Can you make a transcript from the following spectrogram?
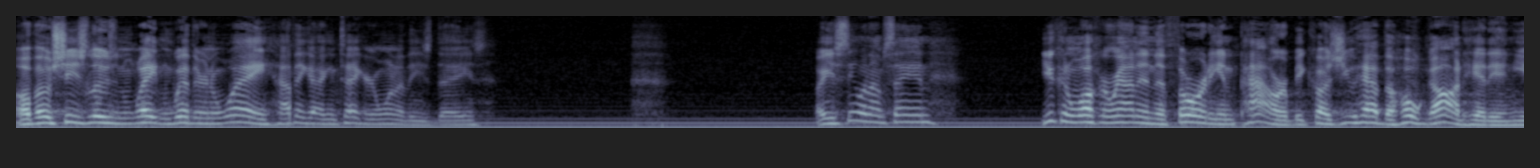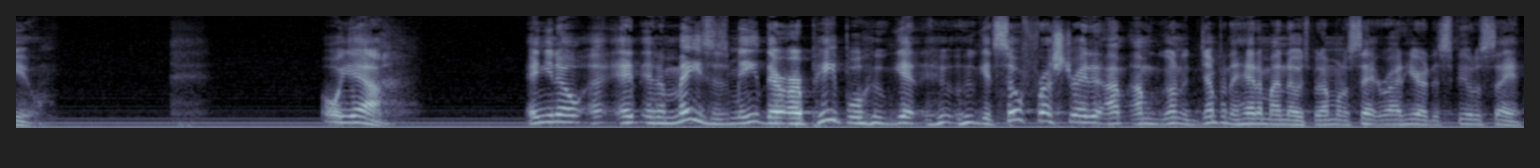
Although she's losing weight and withering away, I think I can take her one of these days. Are you see what I'm saying? You can walk around in authority and power because you have the whole Godhead in you. Oh, yeah. And you know, uh, it, it, amazes me. There are people who get who, who get so frustrated. I'm, I'm going to jump ahead of my notes, but I'm going to say it right here. I just feel to say it.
